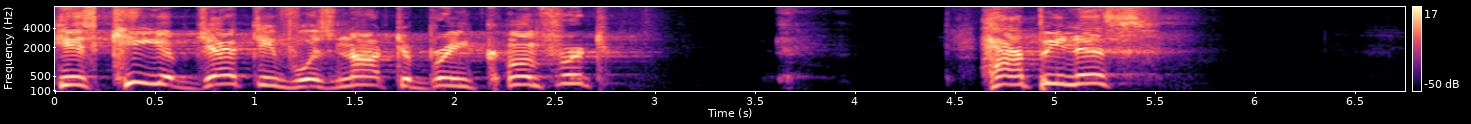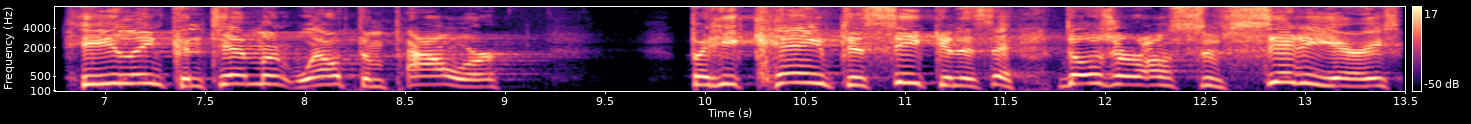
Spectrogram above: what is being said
His key objective was not to bring comfort, happiness, healing, contentment, wealth, and power. But he came to seek and to say, those are all subsidiaries.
